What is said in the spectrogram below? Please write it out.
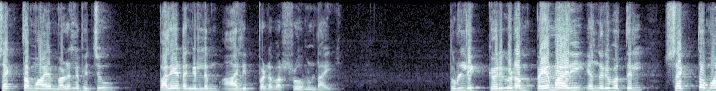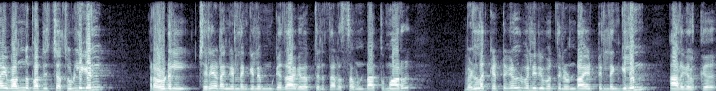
ശക്തമായ മഴ ലഭിച്ചു. പലയിടങ്ങളിലും ആലിപ്പഴ വർഷവുമുണ്ടായി. തുള്ളിക്കൊരുകുടം പേമാരി എന്ന രൂപത്തിൽ ശക്തമായി വന്നു പതിച്ച തുള്ളികൾ റോഡിൽ ചിലയിടങ്ങളിലെങ്കിലും ഗതാഗതത്തിന് തടസ്സമുണ്ടാക്കുമാർ. വെള്ളക്കെട്ടുകൾ വലിയ രൂപത്തിൽ ഉണ്ടായിട്ടില്ലെങ്കിലും ആളുകൾക്ക്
